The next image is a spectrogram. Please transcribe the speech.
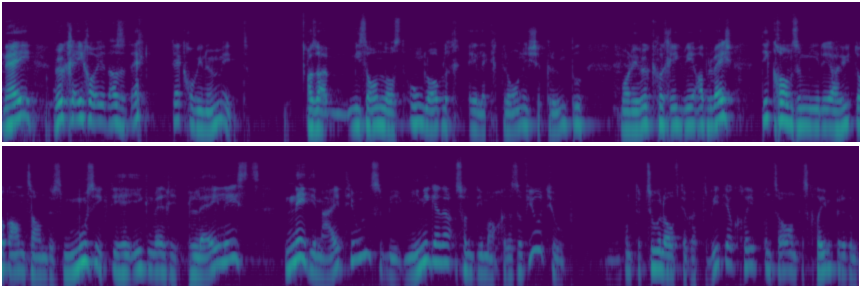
Nein. wirklich, ich, also, der, der komme ich nicht mit. Also, mein Sohn lässt unglaublich elektronischen Krümpel, wo ich wirklich irgendwie... Aber weißt die konsumieren ja heute auch ganz anders Musik. Die haben irgendwelche Playlists, nicht im iTunes, wie meine Generation, sondern die machen das auf YouTube. Und dazu läuft ja gerade der Videoclip und so und das klimpert und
